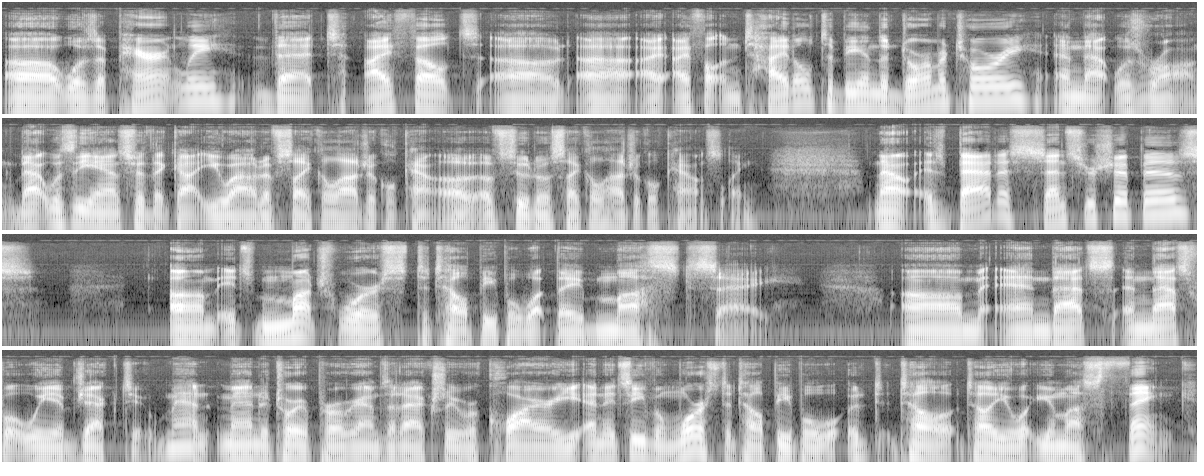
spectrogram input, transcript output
uh, was apparently that I felt uh, uh, I, I felt entitled to be in the dormitory, and that was wrong. That was the answer that got you out of psychological uh, of pseudo psychological counseling. Now, as bad as censorship is, um, it's much worse to tell people what they must say. Um, and that's and that's what we object to. Man- mandatory programs that actually require you, and it's even worse to tell people tell tell you what you must think.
